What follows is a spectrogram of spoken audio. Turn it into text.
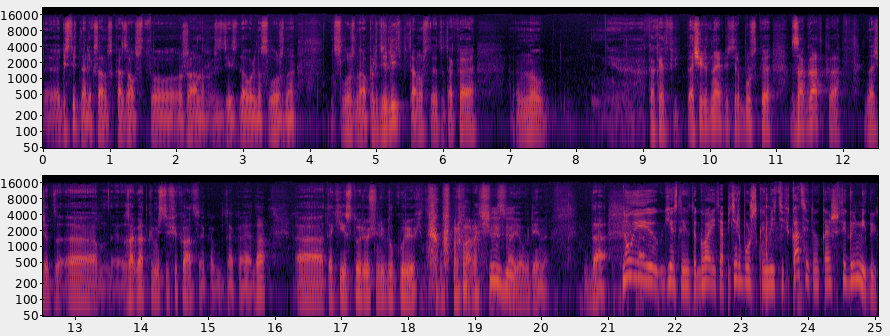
э, действительно Александр сказал, что жанр здесь довольно сложно, сложно определить, потому что это такая, ну, какая-то очередная петербургская загадка, значит, э, загадка мистификация, как бы такая, да. Э, такие истории очень любил Курехин, как бы проворачивать в свое время. Да. Ну и если это говорить о петербургской мистификации, то, конечно, Фигль-Мигль.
